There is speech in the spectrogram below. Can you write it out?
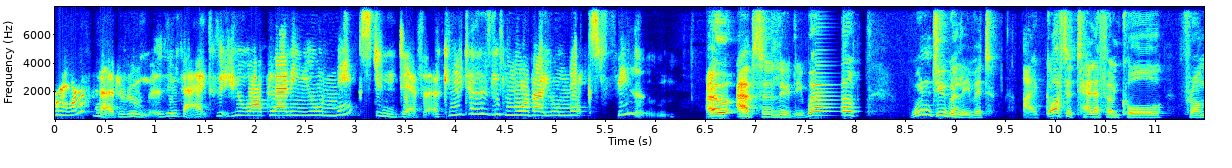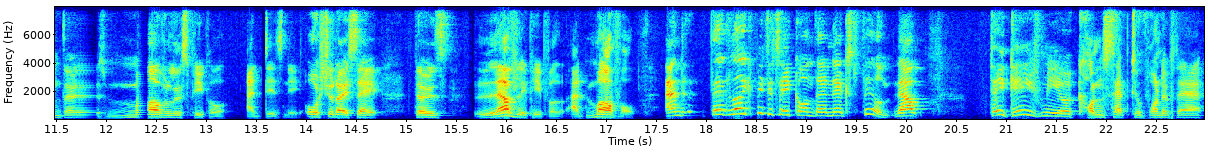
I have heard rumours, in fact, that you are planning your next endeavour. Can you tell us a little more about your next film? Oh, absolutely. Well, wouldn't you believe it? I got a telephone call from those marvelous people at Disney, or should I say, those lovely people at Marvel, and they'd like me to take on their next film. Now, they gave me a concept of one of their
